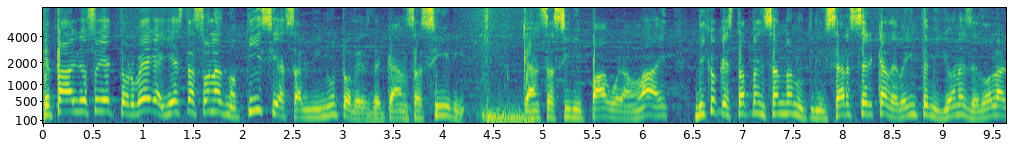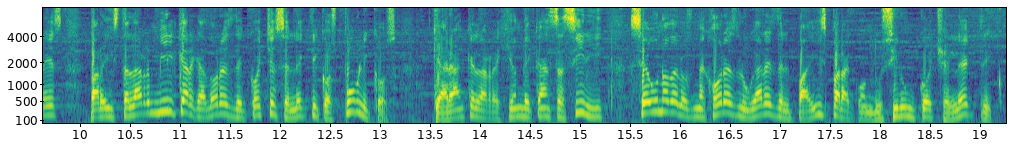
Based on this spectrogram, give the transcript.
¿Qué tal? Yo soy Héctor Vega y estas son las noticias al minuto desde Kansas City. Kansas City Power Online dijo que está pensando en utilizar cerca de 20 millones de dólares para instalar mil cargadores de coches eléctricos públicos, que harán que la región de Kansas City sea uno de los mejores lugares del país para conducir un coche eléctrico.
